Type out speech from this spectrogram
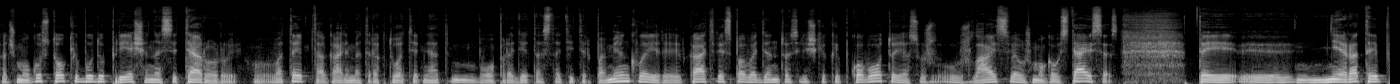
kad žmogus tokiu būdu priešinasi terorui. Va taip tą galime traktuoti kovoti ir net buvo pradėta statyti ir paminklai, ir, ir gatvės pavadintos, reiškia, kaip kovotojas už, už laisvę, už žmogaus teisės. Tai e, nėra taip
